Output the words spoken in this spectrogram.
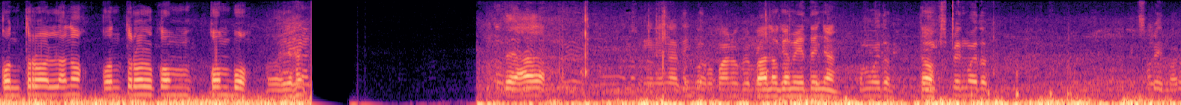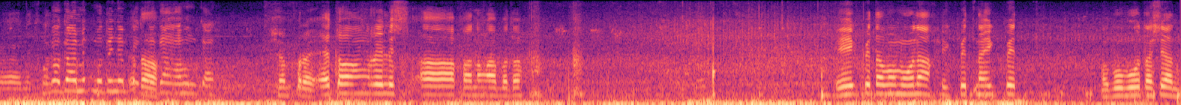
control ano, control com combo. Oh, Ito, ah, Tingnan natin kung paano gamitin. paano gamitin yan? Ano mo ito? Ito. Explain mo ito. Explain para next time. Magagamit mo din yan pag Ito. nag-aahon ka. Siyempre, ito ang release, ah, paano nga ba to? Ihigpitan mo muna, higpit na higpit. Mabubutas yan.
